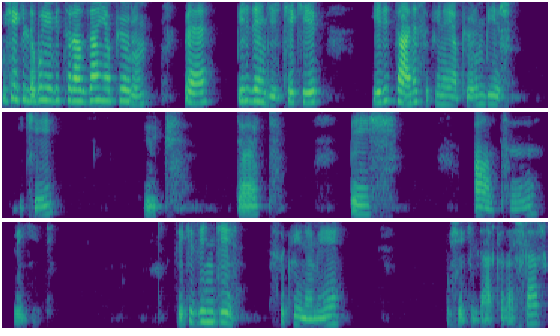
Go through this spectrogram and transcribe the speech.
Bu şekilde buraya bir trabzan yapıyorum. Ve bir zincir çekip 7 tane sık iğne yapıyorum. 1, 2, 3, 4, 5, 6 ve 7. 8. sık iğnemi bu şekilde arkadaşlar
